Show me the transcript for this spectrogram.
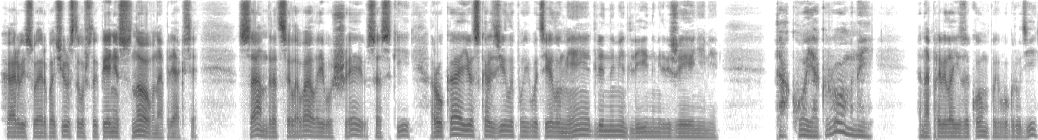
Харви Суэр почувствовал, что пенис снова напрягся. Сандра целовала его шею, соски, рука ее скользила по его телу медленными длинными движениями. «Такой огромный!» Она провела языком по его груди,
